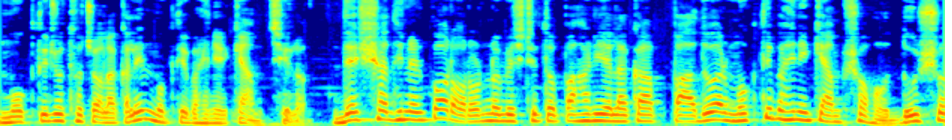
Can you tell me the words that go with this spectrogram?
মুক্তিযুদ্ধ চলাকালীন মুক্তিবাহিনীর ক্যাম্প ছিল। দেশ স্বাধীনের পর অরণ্য বেষ্টিত পাহাড়ি এলাকা, পাদুয়ার মুক্তিবাহিনী ক্যাম্প সহ দুশো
